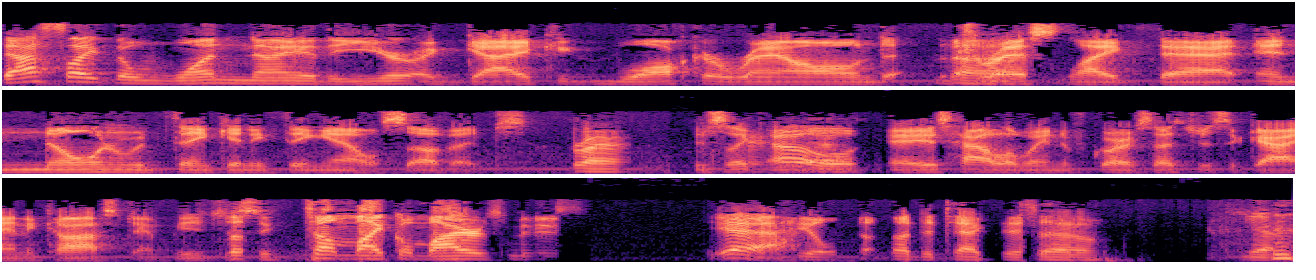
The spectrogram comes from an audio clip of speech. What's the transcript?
that's like the one night of the year a guy could walk around Uh-huh. dressed like that and no one would think anything else of it. Right. It's like oh okay, it's Halloween. Of course, that's just a guy in a costume. He's just a, Some Michael Myers movie. Yeah. feel undetected. So yeah.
